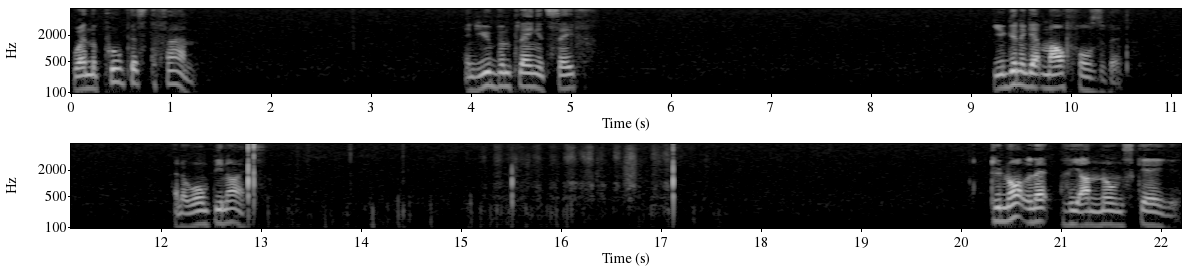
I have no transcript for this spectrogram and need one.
When the poop hits the fan, and you've been playing it safe, you're going to get mouthfuls of it. And it won't be nice. Do not let the unknown scare you.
